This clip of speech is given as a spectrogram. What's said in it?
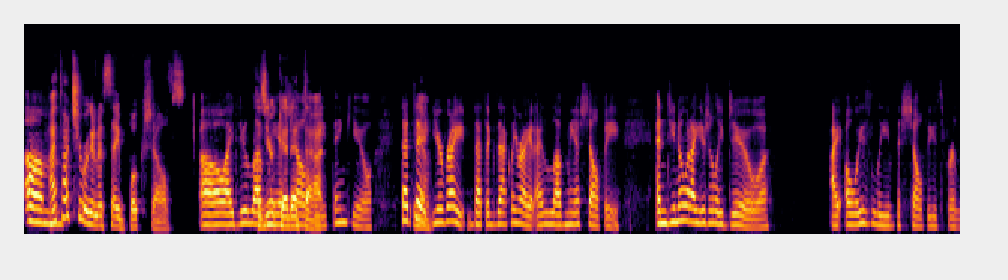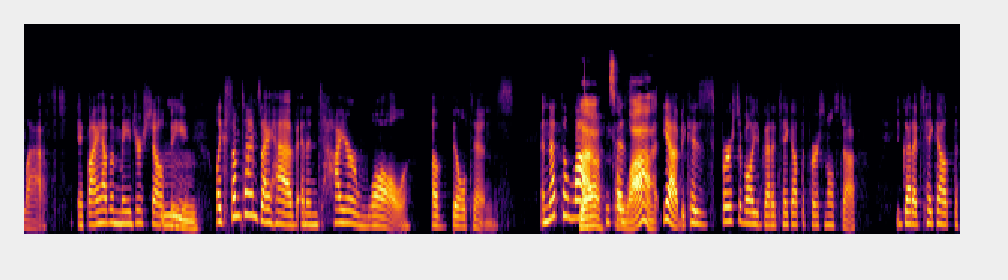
Um, I thought you were going to say bookshelves. Oh, I do love you're me good a at that. Thank you. That's Yeah. it. You're right. That's exactly right. I love me a shelfie. And do you know what I usually do? I always leave the shelfies for last. If I have a major shelfie, Mm. like sometimes I have an entire wall of built-ins. And that's a lot. Yeah, it's a because- lot. Yeah, because first of all, you've got to take out the personal stuff. You've got to take out the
